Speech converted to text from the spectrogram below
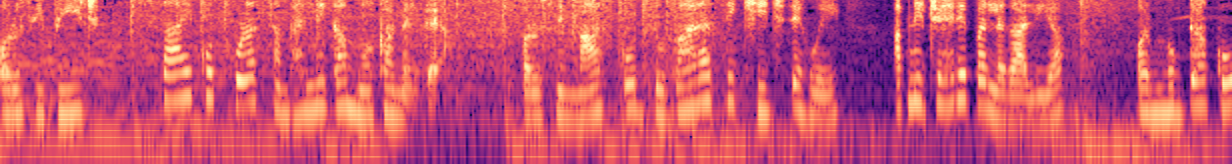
और उसी बीच साय को थोड़ा संभलने का मौका मिल गया। और उसने मास्क को दोबारा से खींचते हुए अपने चेहरे पर लगा लिया और मुग्धा को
